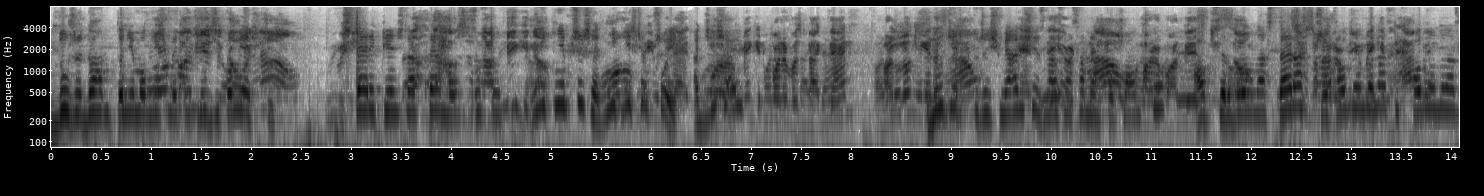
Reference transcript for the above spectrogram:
duży dom, to nie mogliśmy tych ludzi pomieścić. 4-5 lat temu po prostu nikt nie przyszedł, nikt nie chciał przyjść. A dzisiaj ludzie, którzy śmiali się z nas na samym początku, a obserwują nas teraz, przychodzą do nas i wchodzą do nas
